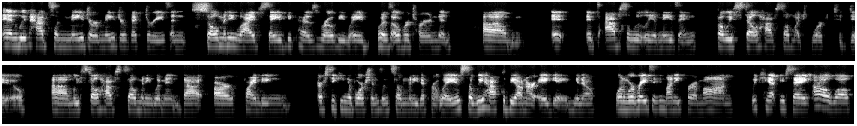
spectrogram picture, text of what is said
And we've had some major major victories and so many lives saved because roe v. Wade was overturned and um, it it's absolutely amazing but we still have so much work to do. Um, we still have so many women that are finding are seeking abortions in so many different ways. So we have to be on our A game. You know, when we're raising money for a mom, we can't be saying, oh, well,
